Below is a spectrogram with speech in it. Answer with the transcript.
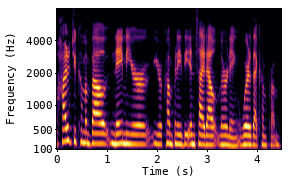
how did you come about naming your your company the Inside Out Learning? Where did that come from?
